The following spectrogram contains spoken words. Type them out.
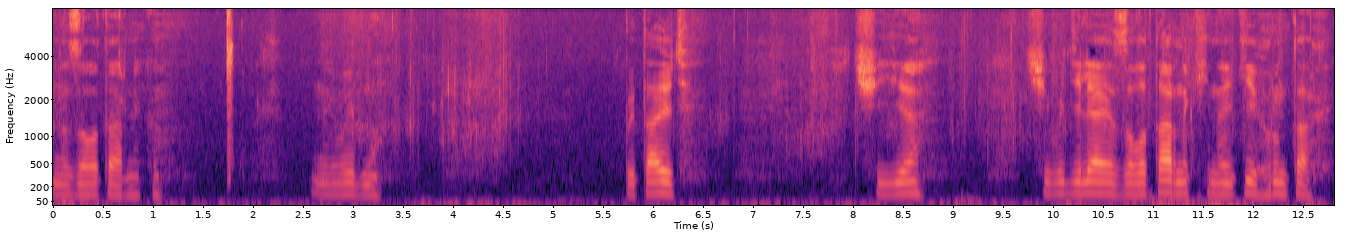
на золотарнику. Не видно. Питають, чи є чи виділяє золотарник і на яких ґрунтах.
